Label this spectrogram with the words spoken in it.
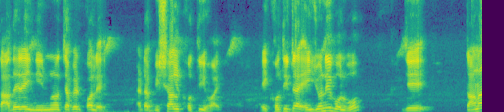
তাদের এই নিম্নচাপের ফলে একটা বিশাল ক্ষতি হয়। এই ক্ষতিটা এই জন্যেই বলব যে, টানা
